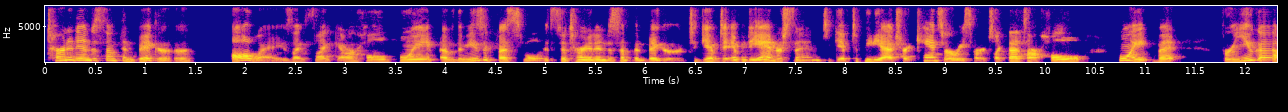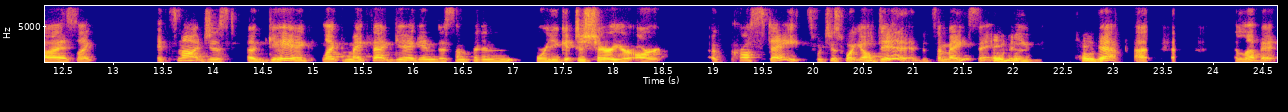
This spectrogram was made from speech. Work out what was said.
turn it into something bigger always. Like it's like our whole point of the music festival is to turn it into something bigger, to give to MD Anderson, to give to pediatric cancer research. Like that's our whole point. But for you guys, like it's not just a gig like make that gig into something where you get to share your art across states which is what y'all did it's amazing Totally. Totally. yeah i I love it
